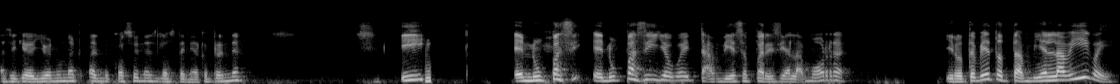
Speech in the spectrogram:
Así que yo en una en los tenía que prender. Y en un, pasi- en un pasillo, güey, también se aparecía la morra. Y no te miento, también la vi, güey.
